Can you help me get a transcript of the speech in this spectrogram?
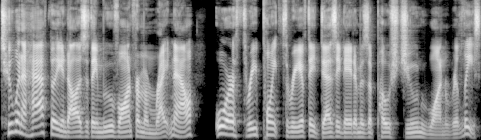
$2.5 million if they move on from him right now, or 3.3 if they designate him as a post June 1 release.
